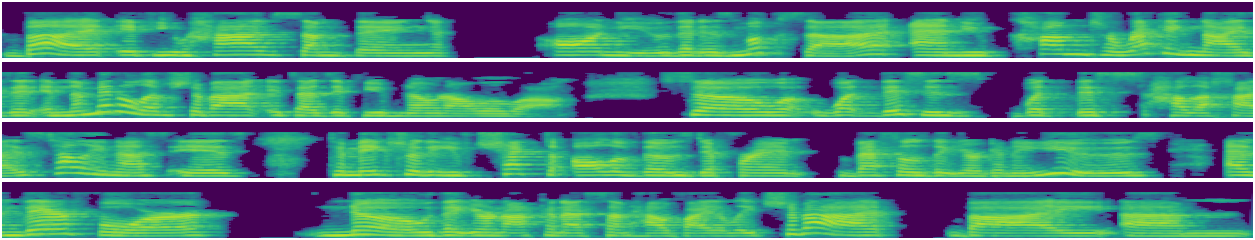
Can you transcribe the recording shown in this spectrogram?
But if you have something on you that is muksa and you come to recognize it in the middle of Shabbat, it's as if you've known all along. So what this is, what this halacha is telling us is to make sure that you've checked all of those different vessels that you're going to use and therefore know that you're not going to somehow violate Shabbat by, um,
